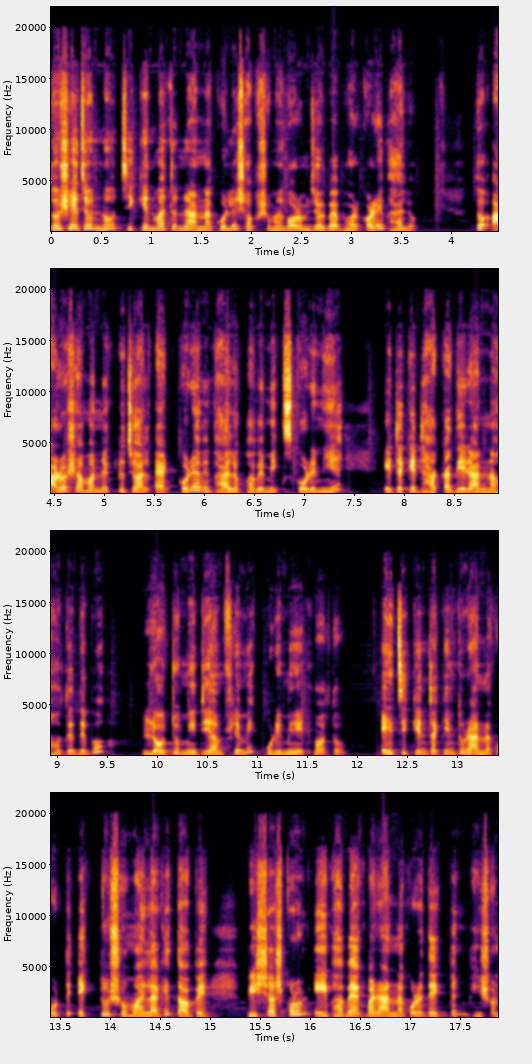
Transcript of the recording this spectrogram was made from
তো সেজন্য চিকেন মাটন রান্না করলে সবসময় গরম জল ব্যবহার করাই ভালো। তো আরও সামান্য একটু জল অ্যাড করে আমি ভালোভাবে মিক্স করে নিয়ে এটাকে ঢাকা দিয়ে রান্না হতে দেব লো টু মিডিয়াম ফ্লেমে কুড়ি মিনিট মতো। এই চিকেনটা কিন্তু রান্না করতে একটু সময় লাগে, তবে বিশ্বাস করুন, এইভাবে একবার রান্না করে দেখবেন ভীষণ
